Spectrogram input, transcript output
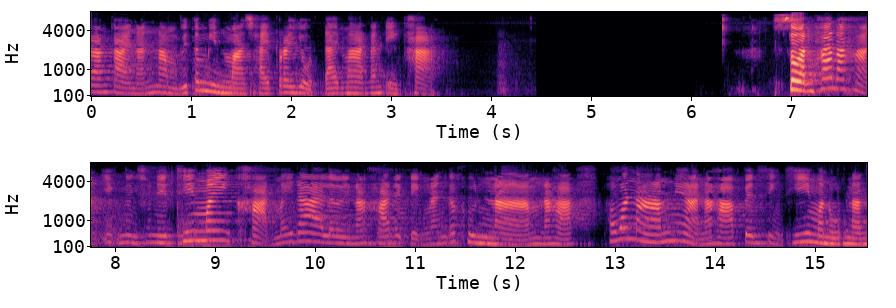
ร่างกายนั้นนำวิตามินมาใช้ประโยชน์ได้มากนั่นเองค่ะ ส่วนธาตุอาหารอีกหนึ่งชนิดที่ไม่ขาดไม่ได้เลยนะคะ เด็กๆนั่นก็คือน้ำนะคะ เพราะว่าน้ำเนี่ยนะคะเป็นสิ่งที่มนุษย์นั้น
